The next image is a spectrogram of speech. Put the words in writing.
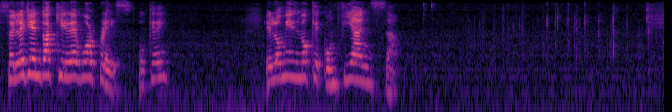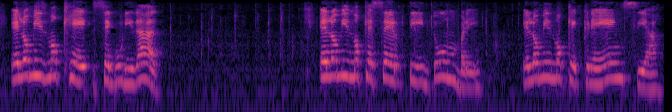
Estoy leyendo aquí de WordPress, ¿ok? Es lo mismo que confianza. Es lo mismo que seguridad. Es lo mismo que certidumbre es lo mismo que creencia,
